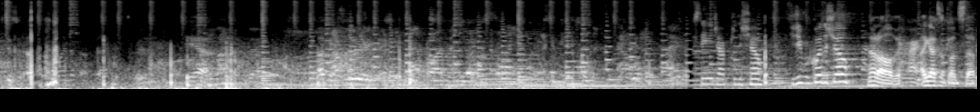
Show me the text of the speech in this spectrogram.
afterwards because uh, lined up outside. Yeah. Stage after the show. Did you record the show? Not all of it. right. I got some fun stuff.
